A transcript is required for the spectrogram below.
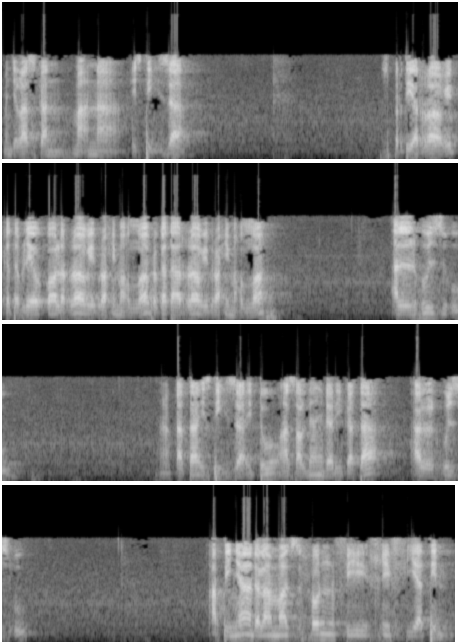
menjelaskan makna istihza seperti Ar-Raghib kata beliau qala Ar-Raghib rahimahullah berkata Ar-Raghib rahimahullah al-huz'u Nah, kata istihza itu asalnya dari kata al-huz'u. Artinya adalah mazhun fi khifyatin.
